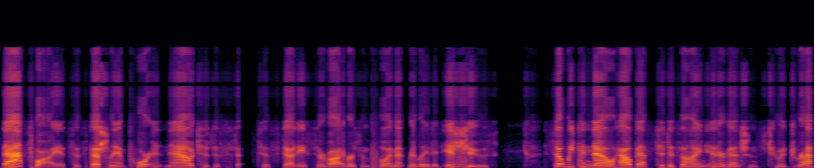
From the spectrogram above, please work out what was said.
That's why it's especially important now to, to study survivors' employment-related issues so we can know how best to design interventions to address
